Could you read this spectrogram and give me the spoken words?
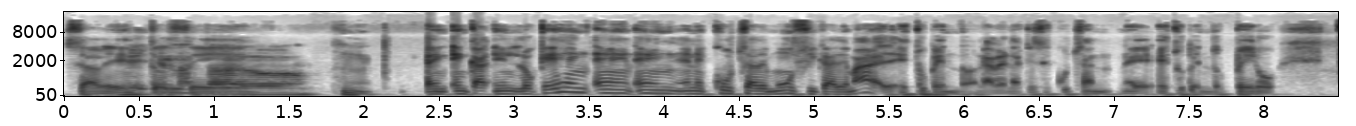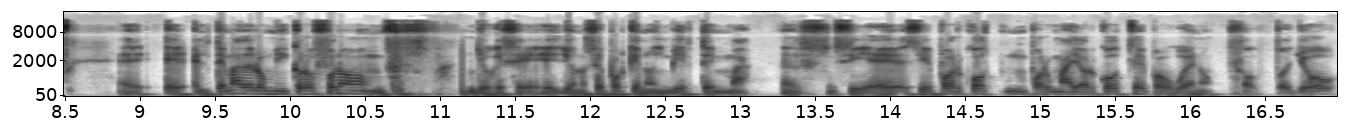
¿sabes? Entonces, hmm. En, en, lo que es en, en, escucha de música y demás, estupendo, la verdad que se escuchan eh, estupendo, pero eh, el, tema de los micrófonos, yo qué sé, yo no sé por qué no invierten más. Si es, si es por, por mayor coste, pues bueno, pues, pues yo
